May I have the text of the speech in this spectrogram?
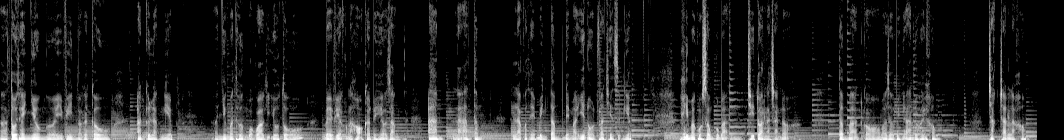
à, tôi thấy nhiều người vin vào cái câu an cư lạc nghiệp à, nhưng mà thường bỏ qua cái yếu tố về việc là họ cần phải hiểu rằng an là an tâm là có thể bình tâm để mà yên ổn phát triển sự nghiệp. Khi mà cuộc sống của bạn chỉ toàn là trả nợ, tâm bạn có bao giờ bình an được hay không? Chắc chắn là không.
